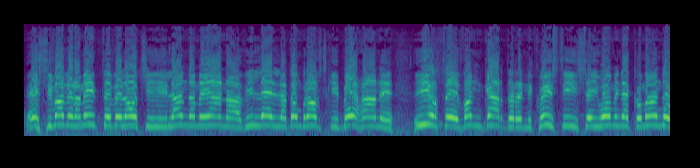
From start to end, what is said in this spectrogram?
e si va veramente veloci. Landa Meana, Villella, Dombrovski, Berhane, Irte, Van Garderen, questi sei uomini a comando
